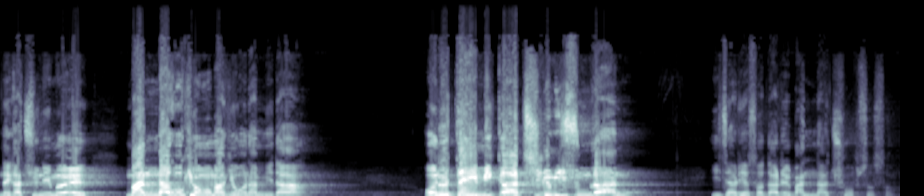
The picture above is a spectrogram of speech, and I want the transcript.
내가 주님을 만나고 경험하기 원합니다. 어느 때입니까? 지금 이 순간 이 자리에서 나를 만나 주옵소서.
